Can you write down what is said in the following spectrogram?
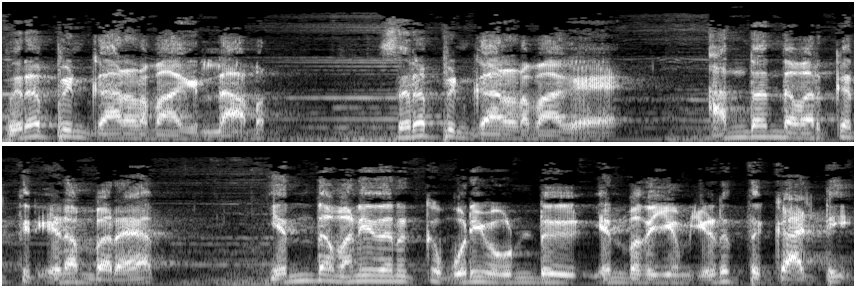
பிறப்பின் காரணமாக இல்லாமல் சிறப்பின் காரணமாக அந்தந்த வர்க்கத்தில் இடம்பெற எந்த மனிதனுக்கும் முடிவு உண்டு என்பதையும் எடுத்து காட்டி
